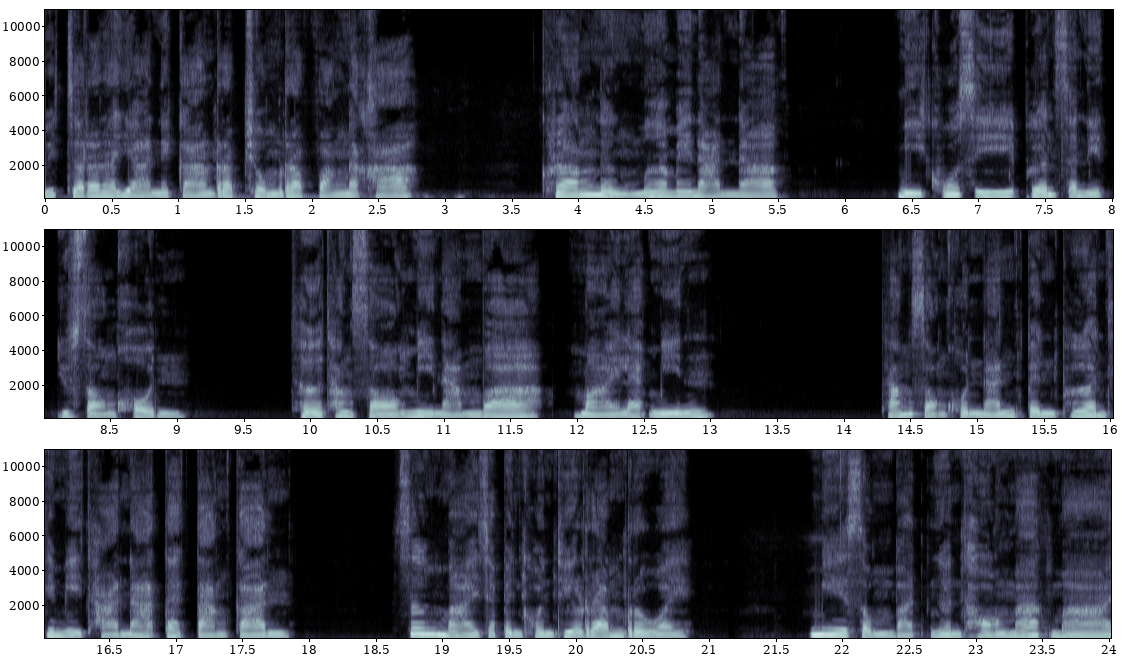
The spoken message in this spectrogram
วิจารณญาณในการรับชมรับฟังนะคะ ครั้งหนึ่งเมื่อไม่นานนัก มีคู่ซีเพื่อนสนิทอยู่สองคน เธอทั้งสองมีนามว่าไมายและมิ้นทั้ ทั้งสองคนนั้นเป็นเพื่อนที่มีฐานะแตกต่างกัน ซึ่งมายจะเป็นคนที่ร่ำรวย มีสมบัติเงินทองมากมาย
